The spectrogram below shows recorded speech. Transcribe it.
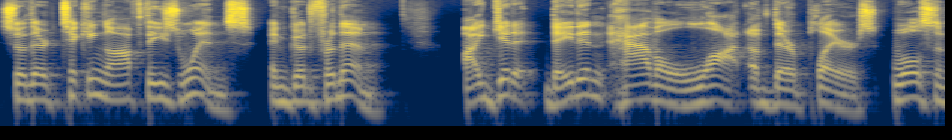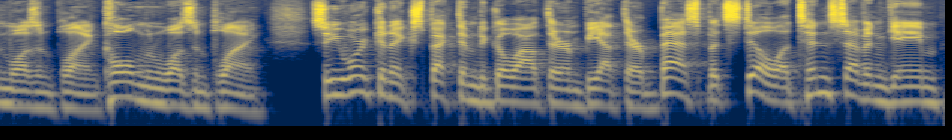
So they're ticking off these wins, and good for them. I get it. They didn't have a lot of their players. Wilson wasn't playing, Coleman wasn't playing. So you weren't going to expect them to go out there and be at their best, but still a 10 7 game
